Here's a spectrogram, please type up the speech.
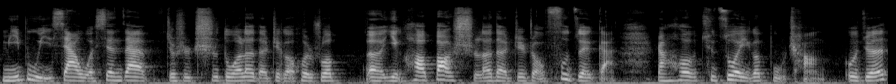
弥补一下我现在就是吃多了的这个，或者说呃引号暴食了的这种负罪感，然后去做一个补偿？我觉得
